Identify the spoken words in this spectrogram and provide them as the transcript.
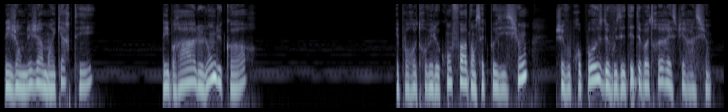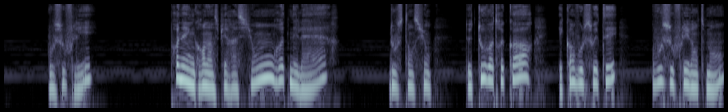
les jambes légèrement écartées, les bras le long du corps. Et pour retrouver le confort dans cette position, je vous propose de vous aider de votre respiration. Vous soufflez, prenez une grande inspiration, retenez l'air, douce tension de tout votre corps et quand vous le souhaitez, vous soufflez lentement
